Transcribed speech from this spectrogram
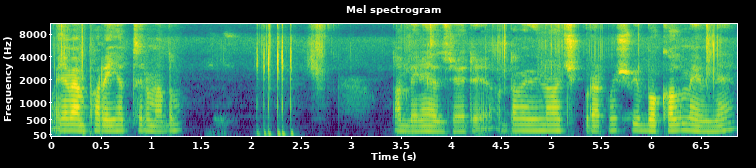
Yüzden ben parayı yatırmadım. Adam beni yazacaktı. Adam evini açık bırakmış. Bir bakalım evine.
